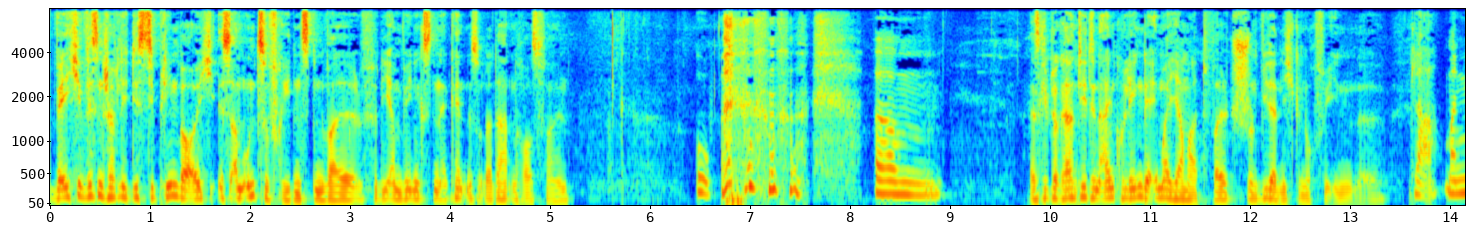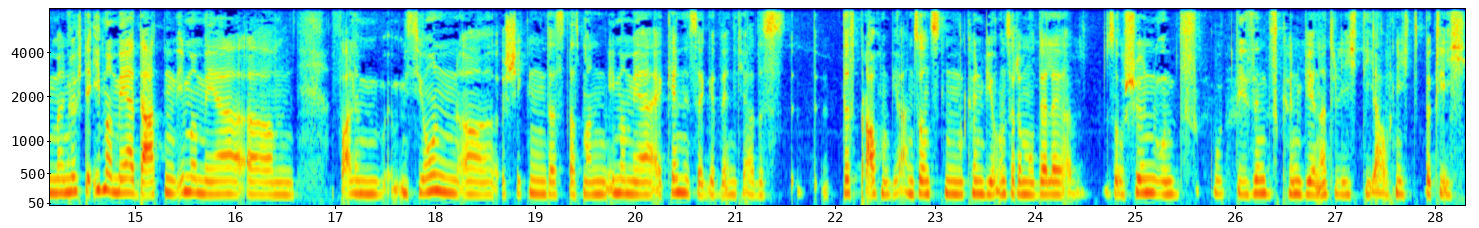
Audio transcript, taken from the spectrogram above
Welche wissenschaftliche Disziplin bei euch ist am unzufriedensten, weil für die am wenigsten Erkenntnis oder Daten rausfallen? Oh. ähm, es gibt doch garantiert den einen Kollegen, der immer jammert, weil schon wieder nicht genug für ihn. Äh Klar, man, man möchte immer mehr Daten, immer mehr, ähm, vor allem Missionen äh, schicken, dass, dass man immer mehr Erkenntnisse gewinnt. Ja, das, das brauchen wir. Ansonsten können wir unsere Modelle so schön und gut die sind, können wir natürlich die auch nicht wirklich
